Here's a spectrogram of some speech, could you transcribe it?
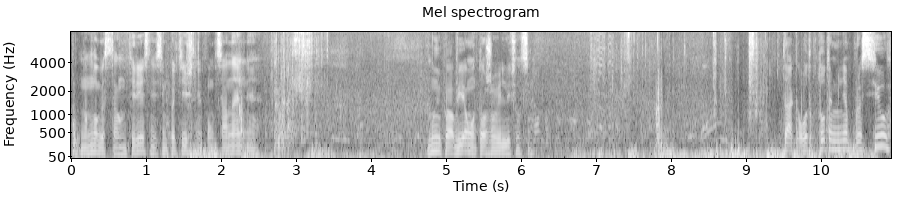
Намного стал интереснее, симпатичнее, функциональнее. Ну и по объему тоже увеличился. Так, а вот кто-то меня просил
